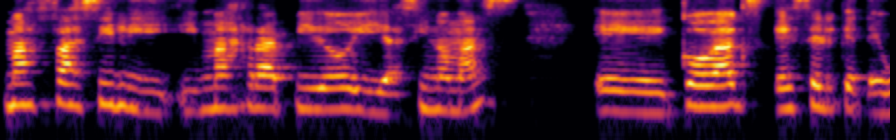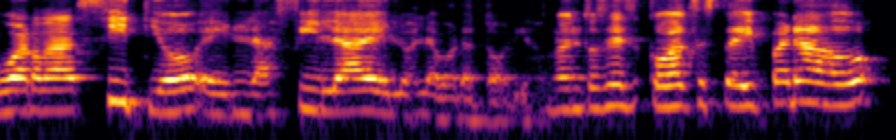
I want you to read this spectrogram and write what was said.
más fácil y, más rápido y así nomás. Eh, COVAX es el que te guarda sitio en la fila de los laboratorios. Entonces, COVAX está ahí parado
